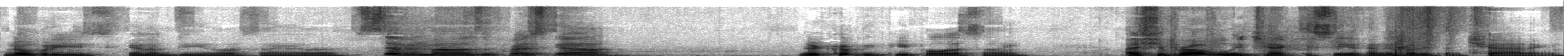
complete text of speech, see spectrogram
Nobody's gonna be listening to this. Seven miles of Presque Isle. There could be people listening. I should probably check to see if anybody's been chatting.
